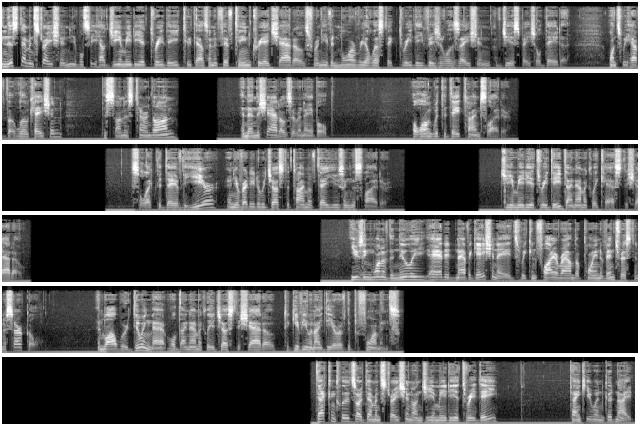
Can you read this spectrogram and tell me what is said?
In this demonstration, you will see how GeoMedia 3D 2015 creates shadows for an even more realistic 3D visualization of geospatial data. Once we have the location, the sun is turned on, and then the shadows are enabled, along with the date-time slider. Select the day of the year, and you're ready to adjust the time of day using the slider. GeoMedia 3D dynamically casts the shadow. Using one of the newly added navigation aids, we can fly around our point of interest in a circle. And while we're doing that, we'll dynamically adjust the shadow to give you an idea of the performance. That concludes our demonstration on GeoMedia 3D. Thank you and good night.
